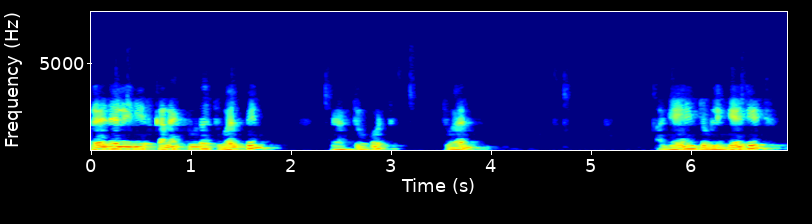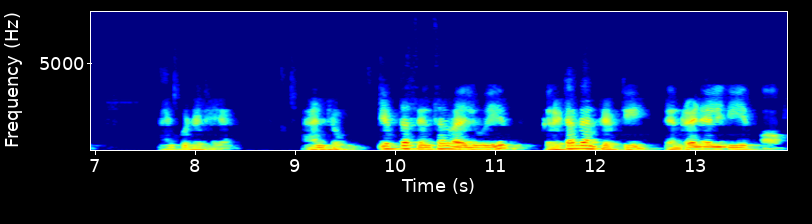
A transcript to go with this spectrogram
Red LED is connect to the 12 pin. You have to put 12. Again duplicate it and put it here. And look, if the sensor value is greater than 50, then red LED is off.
